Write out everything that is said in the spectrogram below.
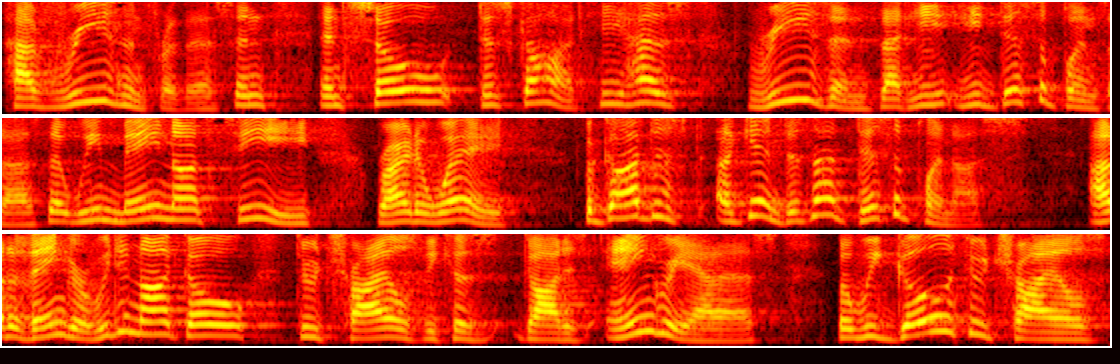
have reason for this, and, and so does God. He has reasons that he, he disciplines us that we may not see right away. But God does, again, does not discipline us out of anger. We do not go through trials because God is angry at us, but we go through trials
